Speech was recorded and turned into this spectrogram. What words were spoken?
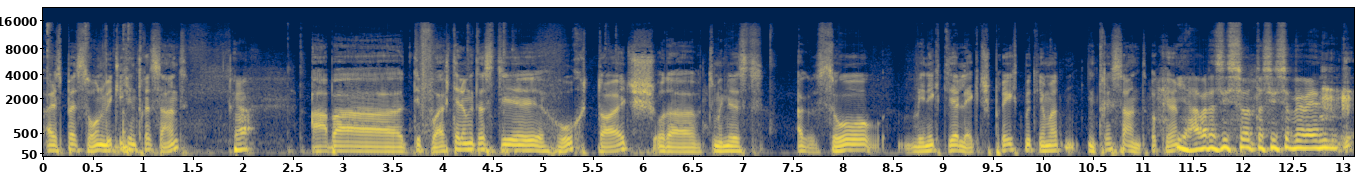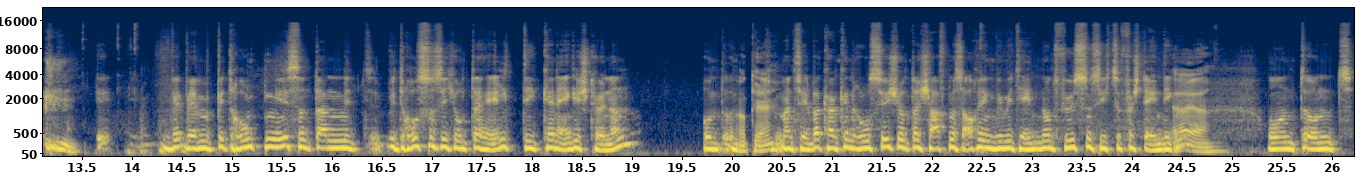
als Person wirklich interessant. ja. Aber die Vorstellung, dass die Hochdeutsch oder zumindest äh, so wenig Dialekt spricht mit jemandem, interessant, okay? Ja, aber das ist so, das ist so, wie wenn, wenn man betrunken ist und dann mit, mit Russen sich unterhält, die kein Englisch können und, und Okay. man selber kann kein Russisch und dann schafft man es auch irgendwie mit Händen und Füßen sich zu verständigen. Ja, ja. Und, und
